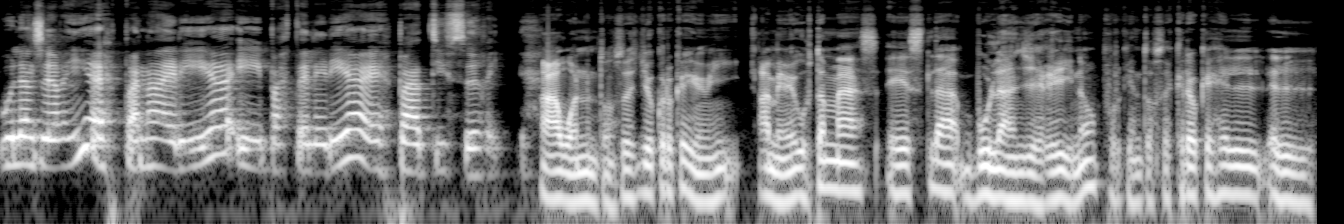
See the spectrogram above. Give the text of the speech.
Boulangerie es panadería y pastelería es pâtisserie. Ah, bueno, entonces yo creo que a mí, a mí me gusta más es la boulangerie, ¿no? Porque entonces creo que es el, el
